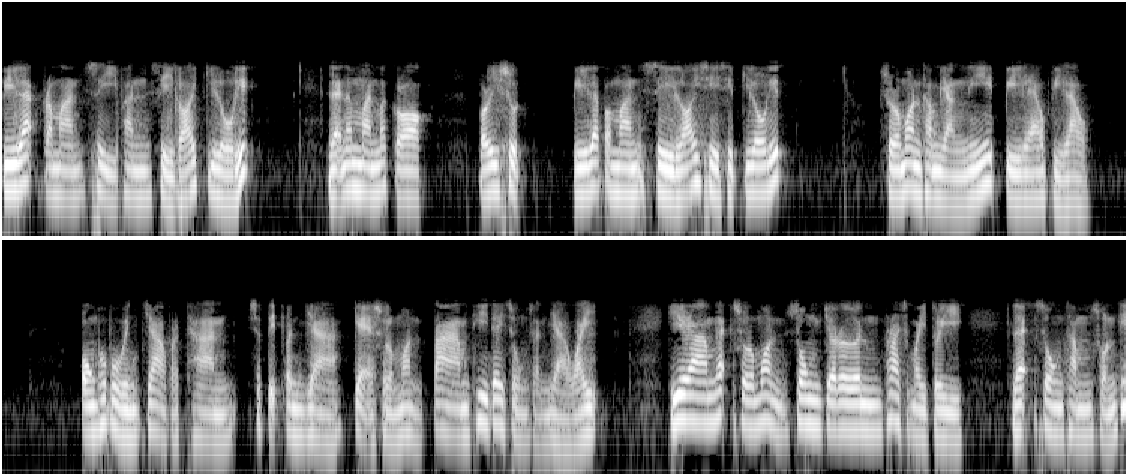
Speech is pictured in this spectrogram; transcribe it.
ปีละประมาณ 4,400 กิโลลิตร และน้ำมันมะกรอกบริสุทธิ์ ปีละประมาณ 440 กิโลลิตรโซโลมอนทำอย่างนี้ปีแล้วปีเล่า องค์พระผู้เป็นเจ้าประทานสติปัญญาแก่โซโลมอนตามที่ได้ทรงสัญญาไว้ ฮีรามและโซโลมอนทรงเจริญพระราชไมตรี และทรงทำสนธิ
